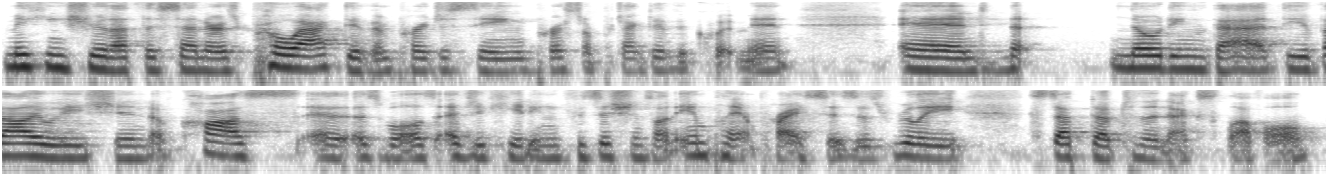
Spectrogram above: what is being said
making sure that the center is proactive in purchasing personal protective equipment. And noting that the evaluation of costs as well as educating physicians on implant prices is really stepped up to the next level.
